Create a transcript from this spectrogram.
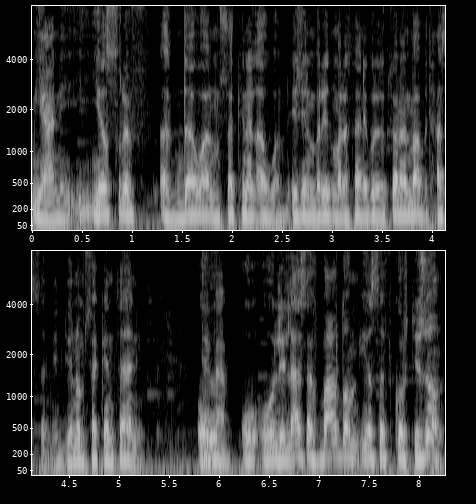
يعني يصرف الدواء المسكن الأول. يجي المريض مرة ثانية يقول دكتور أنا ما بتحسن. يديله مسكن ثاني. تمام. وللأسف بعضهم يصرف كورتيزون.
